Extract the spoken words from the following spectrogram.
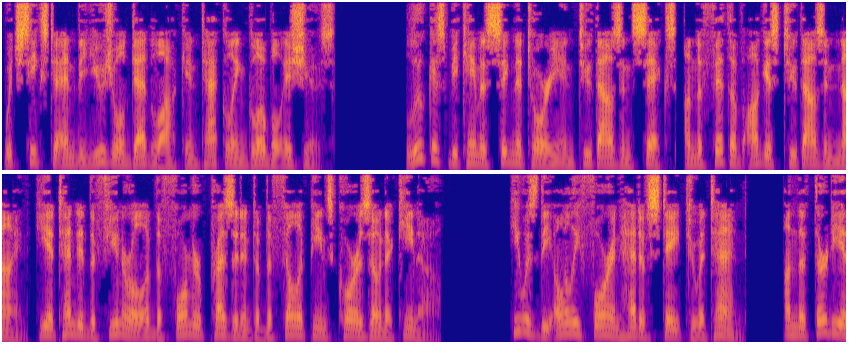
which seeks to end the usual deadlock in tackling global issues. Lucas became a signatory in 2006. On 5 August 2009, he attended the funeral of the former president of the Philippines Corazon Aquino. He was the only foreign head of state to attend. On 30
